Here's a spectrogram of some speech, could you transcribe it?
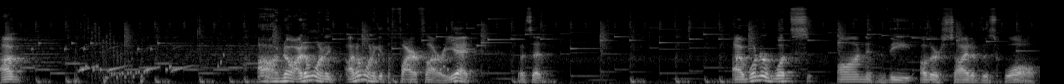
Um. Oh no, I don't want to. I don't want to get the fire flower yet. What's that? I wonder what's on the other side of this wall.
